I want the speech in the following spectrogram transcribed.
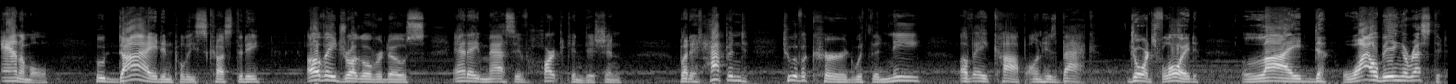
animal who died in police custody of a drug overdose and a massive heart condition, but it happened to have occurred with the knee of a cop on his back. George Floyd lied while being arrested.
